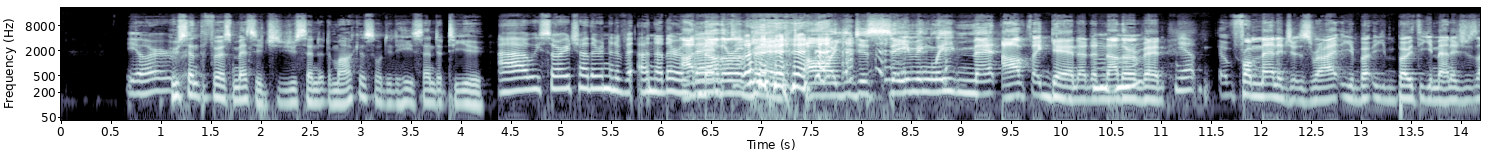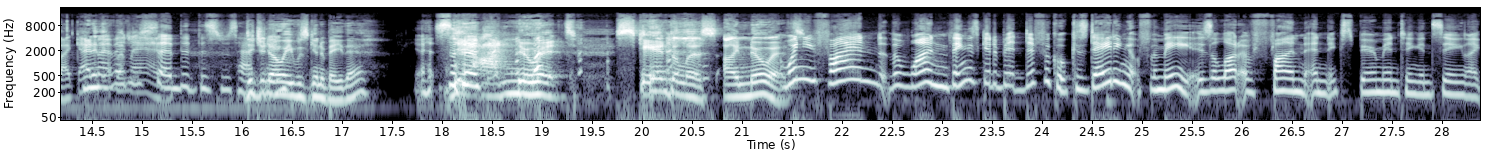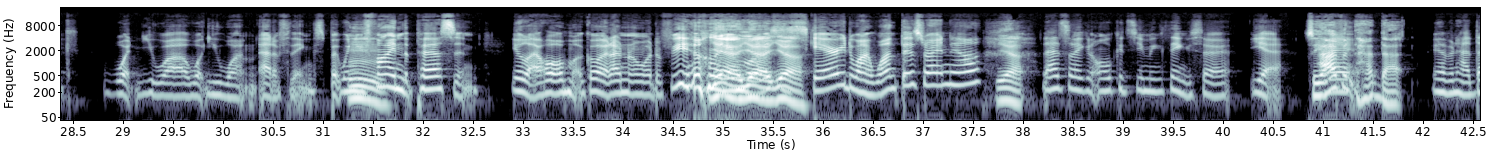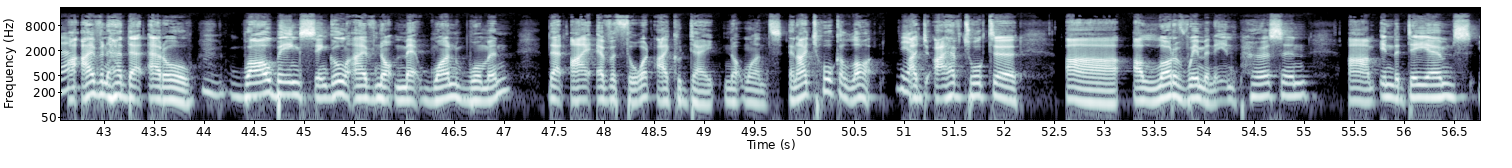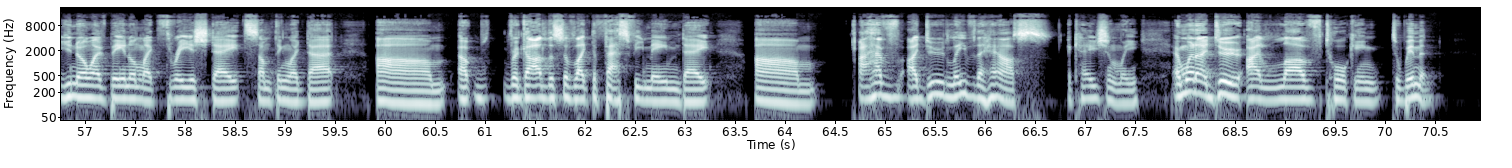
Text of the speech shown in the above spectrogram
you're. who sent the first message? Did you send it to Marcus or did he send it to you? Uh, we saw each other in an ev- another event. Another event. oh, you just seemingly met up again at another Mm-hmm. event Yep. from managers, right? You, bo- you both of your managers like. "Hey, And this is they the just man." said that this was happening. Did you know he was going to be there? Yes. Yeah, I knew it. Scandalous. I knew it. when you find the one, things get a bit difficult because dating for me is a lot of fun and experimenting and seeing like what you are, what you want out of things. But when Mm. you find the person, you're like, oh my god, I don't know what to feel Yeah, anymore. yeah, This is yeah. scary. Do I want this right now? yeah. That's like an all-consuming thing. So yeah, See, I, I- haven't had that. you haven't had that. I, I haven't had that at all. Hmm. While being single, I've not met one woman that I ever thought I could date, not once. And I talk a lot. Yeah. I, I have talked to uh, a lot of women in person, um, in the DMs. You know, I've been on like three ish dates, something like that. Um, uh, regardless of like the fast meme date. Um, I have, I do leave the house occasionally. And when I do, I love talking to women.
